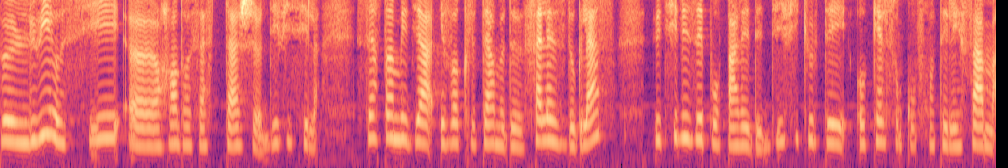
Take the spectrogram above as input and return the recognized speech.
peut lui aussi euh, rendre sa tâche difficile. Certains médias évoquent le terme de falaise de glace, utilisé pour parler des difficultés auxquelles sont confrontées les femmes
